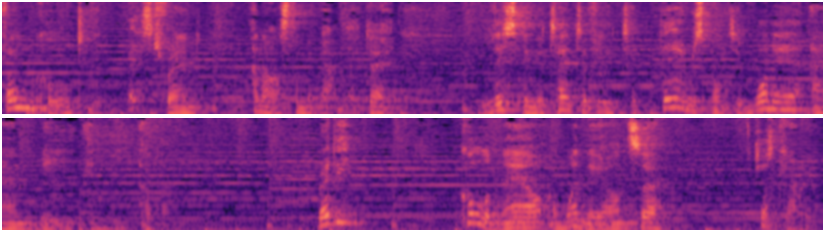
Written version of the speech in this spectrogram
phone call to your best friend and ask them about their day, listening attentively to their response in one ear and me in the other. Ready? Call them now, and when they answer, just carry on.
